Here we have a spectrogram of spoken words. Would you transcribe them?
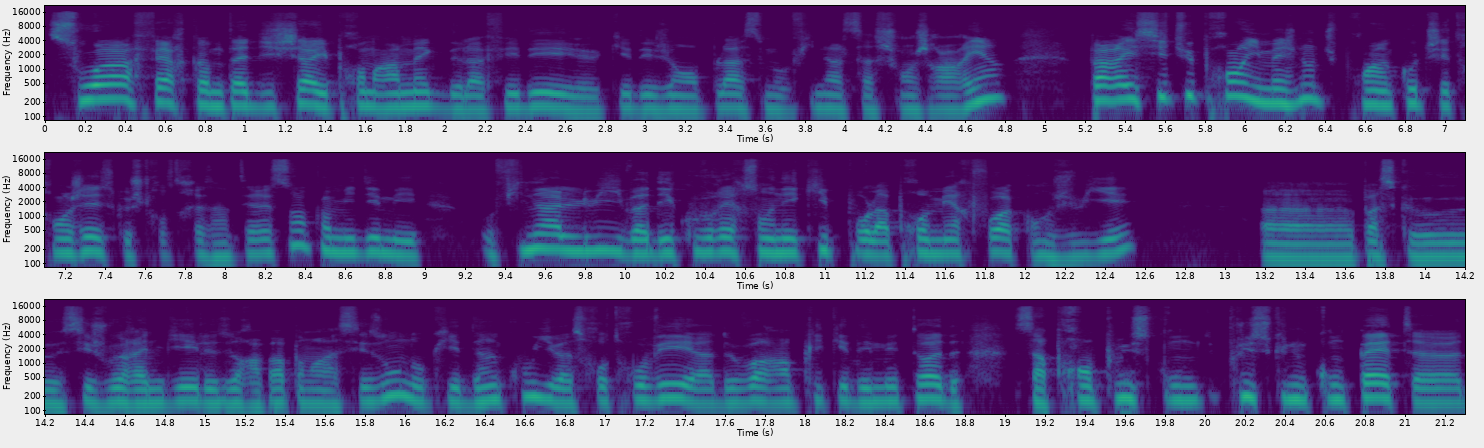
Soit faire comme tu as dit, Chat, et prendre un mec de la Fédé euh, qui est déjà en place, mais au final, ça ne changera rien. Pareil, si tu prends, imaginons, tu prends un coach étranger, ce que je trouve très intéressant comme idée, mais au final, lui, il va découvrir son équipe pour la première fois qu'en juillet, euh, parce que ses joueurs NBA, il les aura pas pendant la saison. Donc, d'un coup, il va se retrouver à devoir impliquer des méthodes. Ça prend plus, qu'une compète euh,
